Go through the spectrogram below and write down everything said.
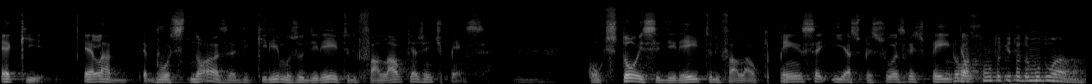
é que ela, nós adquirimos o direito de falar o que a gente pensa. Conquistou esse direito de falar o que pensa e as pessoas respeitam. É um assunto que todo mundo ama.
